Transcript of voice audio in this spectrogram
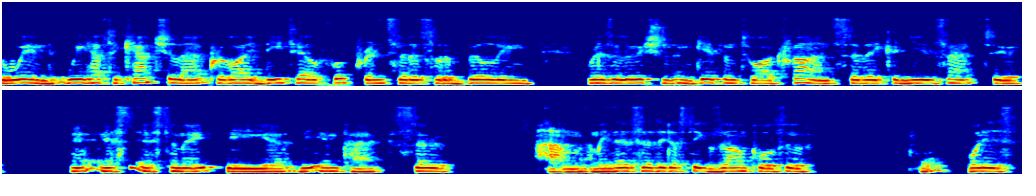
the wind. We have to capture that, provide detailed footprints that are sort of building resolution, and give them to our clients so they can use that to es- estimate the uh, the impact. So, um, I mean, those, are just examples of what is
